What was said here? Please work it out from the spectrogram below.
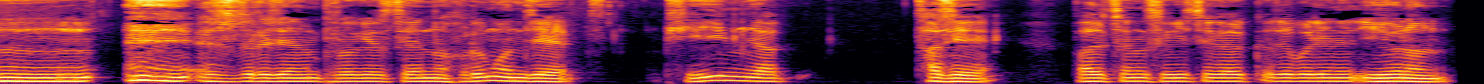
음, 에스트로겐, 프로게스텐, 호르몬제, 피임약 탓에 발정 스위치가 꺼져버리는 이유는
